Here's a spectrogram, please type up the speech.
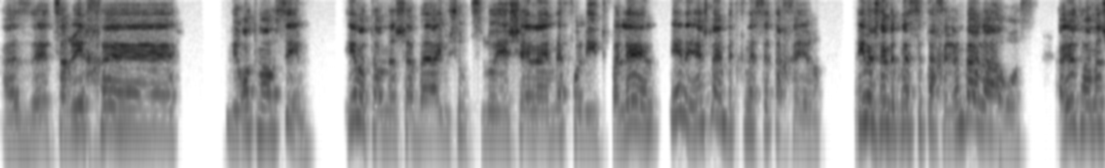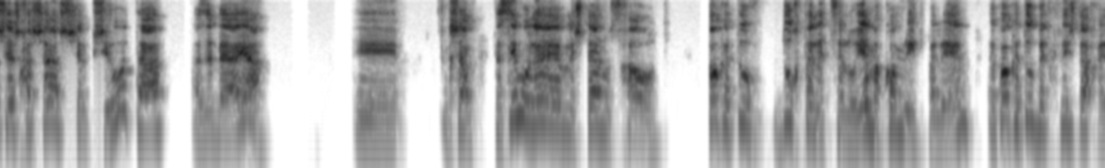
אז uh, צריך uh, לראות מה עושים. אם אתה אומר שהבעיה היא משום צלוי שאין להם איפה להתפלל, הנה, יש להם בית כנסת אחר. אם יש להם בית כנסת אחר, אין בעיה להרוס. אבל אם אתה אומר שיש חשש של פשיעותא, אז זה בעיה. Uh, עכשיו, תשימו לב לשתי הנוסחאות. פה כתוב דוכתא לצלוי, מקום להתפלל, ופה כתוב בית כנישתא אחר.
